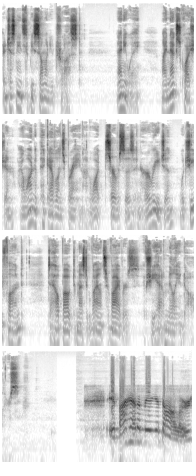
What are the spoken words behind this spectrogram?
It just needs to be someone you trust. Anyway, my next question I wanted to pick Evelyn's brain on what services in her region would she fund to help out domestic violence survivors if she had a million dollars. If I had a million dollars,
